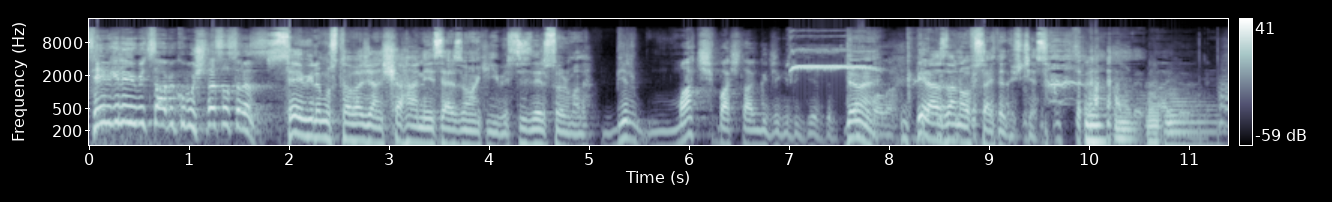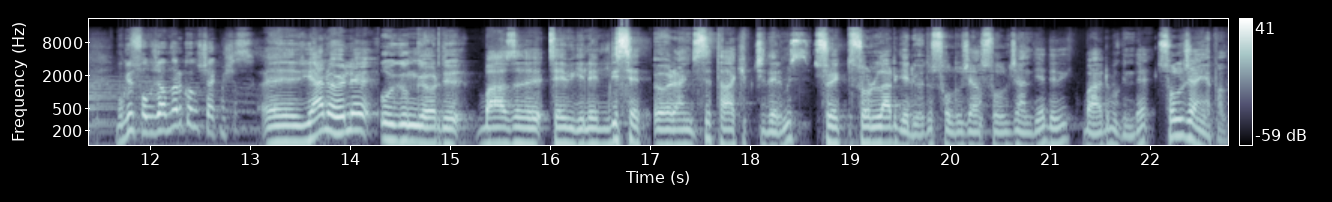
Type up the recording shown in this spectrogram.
Sevgili Ümit Sabi Kumuş nasılsınız? Sevgili Mustafa Can şahaneyiz her zamanki gibi. Sizleri sormalı. Bir maç başlangıcı gibi girdim. Değil mi? Olarak. Birazdan offside'a düşeceğiz. Bugün solucanları konuşacakmışız. Ee, yani öyle uygun gördü bazı sevgili lise öğrencisi takipçilerimiz. Sürekli sorular geliyordu solucan solucan diye dedik bari bugün de solucan yapalım.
